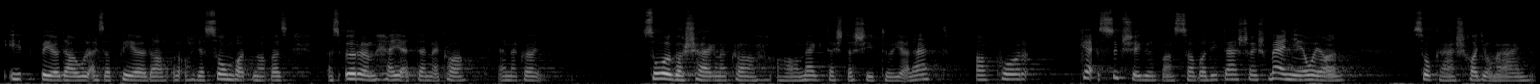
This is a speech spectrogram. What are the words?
itt például ez a példa, hogy a szombatnap az, az öröm helyett ennek a, ennek a szolgaságnak a, a megtestesítője lett, akkor ke, szükségünk van szabadításra, és mennyi olyan szokás, hagyomány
